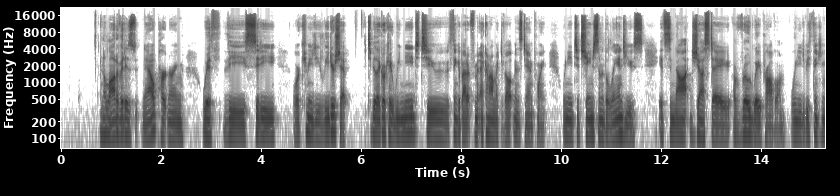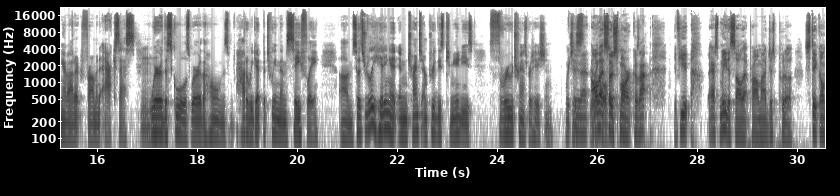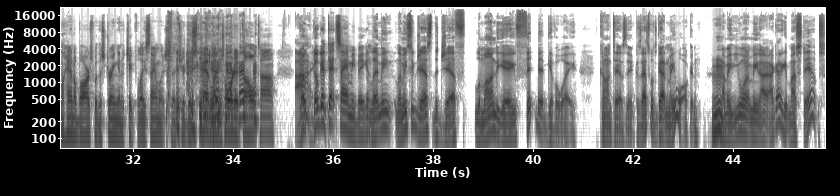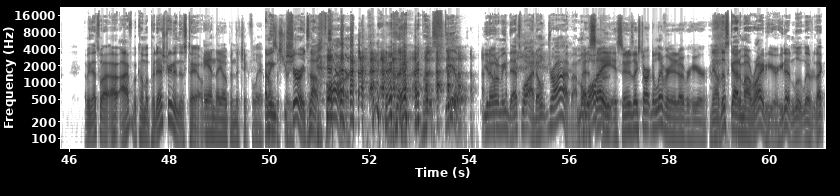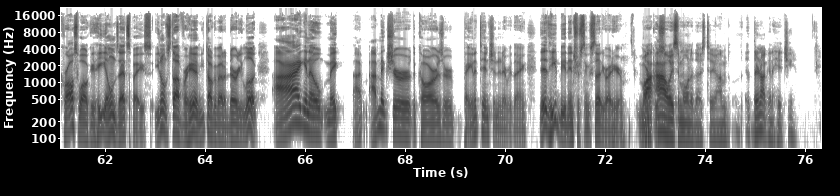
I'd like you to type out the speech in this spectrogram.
And a lot of it is now partnering with the city or community leadership to be like, okay, we need to think about it from an economic development standpoint. We need to change some of the land use. It's not just a, a roadway problem. We need to be thinking about it from an access. Where are the schools? Where are the homes? How do we get between them safely? Um, so it's really hitting it and trying to improve these communities through transportation, which is That- really all that's cool. so smart because I, if you asked me to solve that problem, I'd just put a stick on the handlebars with a string and a Chick Fil A sandwich that you're just pedaling toward it the whole time. Go, I- go get that Sammy, biggin. let me let me suggest the Jeff Lamondier Fitbit giveaway contest then, because that's what's gotten me walking. Hmm. I mean, you want? I mean, I, I got to get my steps. I mean, that's why I, I've become a pedestrian in this town. And they opened the Chick Fil A I across mean, the street. sure, it's not far, but still, you know what I mean. That's why I don't drive. I'm a I'd walker. say as soon as they start delivering it over here, Now, this guy to my right here, he doesn't look left. That crosswalk, he owns that space. You don't stop for him. You talk about a dirty look. I, you know, make I, I make sure the cars are paying attention and everything. He'd be an interesting study right here, Well, Marcus. I always am one of those two. I'm. They're not going to hit you,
